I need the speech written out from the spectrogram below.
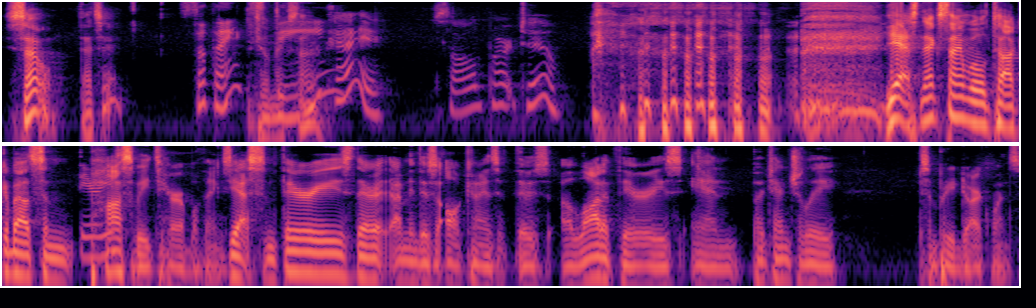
So that's it. So thanks, Until next time. Dean. Okay. Solid part two. Yes, next time we'll talk about some Theories? possibly terrible things. Yes, some theories. There, I mean, there's all kinds of. There's a lot of theories and potentially some pretty dark ones.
